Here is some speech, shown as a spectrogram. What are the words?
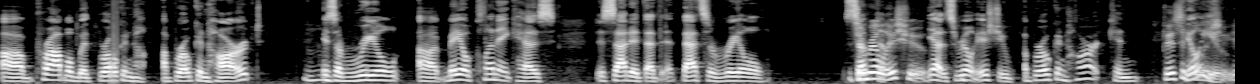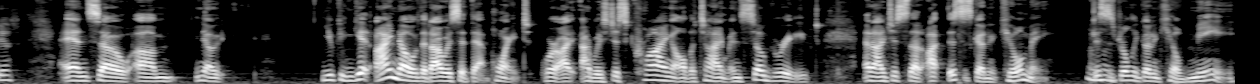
uh, problem with broken a broken heart Mm-hmm. is a real. Uh, Mayo Clinic has decided that that- that's a real. It's a real issue. Yeah, it's a real issue. A broken heart can Physical kill issue, you. yes. And so, um, you know, you can get, I know that I was at that point where I, I was just crying all the time and so grieved. And I just thought, I, this is going to kill me. This Mm-hmm. is really going to kill me.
